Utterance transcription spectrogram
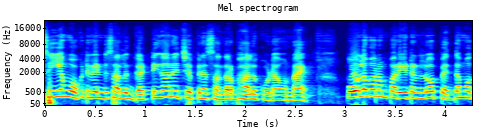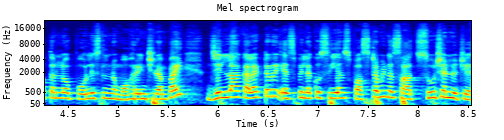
సీఎం ఒకటి రెండు సార్లు గట్టిగానే చెప్పిన సందర్భాలు కూడా ఉన్నాయి. పోలవరం పర్యటనలో పెద్ద మొత్తంలో పోలీసులను మోహరించడంపై జిల్లా కలెక్టర్ ఎస్పీలకు సీఎం స్పష్టమైన సూచనలు చేశారు.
